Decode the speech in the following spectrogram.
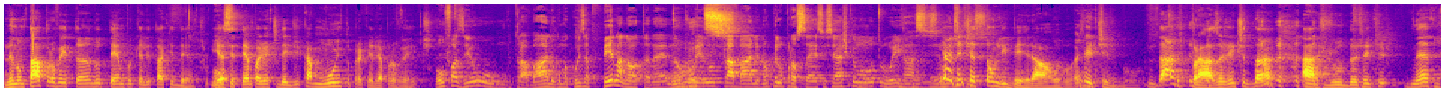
ele não está aproveitando o tempo que ele está aqui dentro. Ou, e esse tempo a gente dedica muito para que ele aproveite. Ou fazer o trabalho, alguma coisa pela nota, né? Não Nossa. pelo trabalho, não pelo processo. Isso eu acho que é um outro erro. Nossa, e a gente é tão liberal, a gente dá prazo, a gente dá ajuda, a gente, né?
